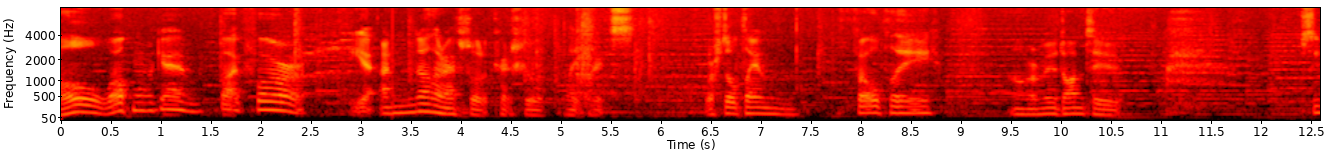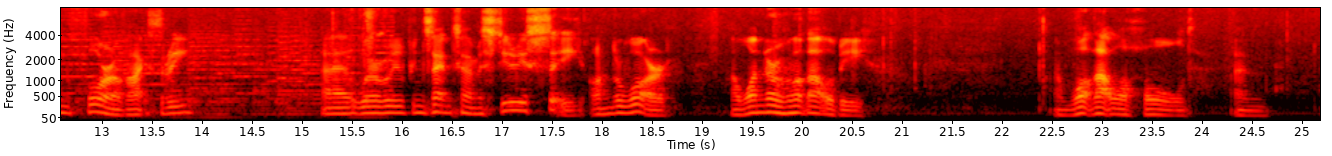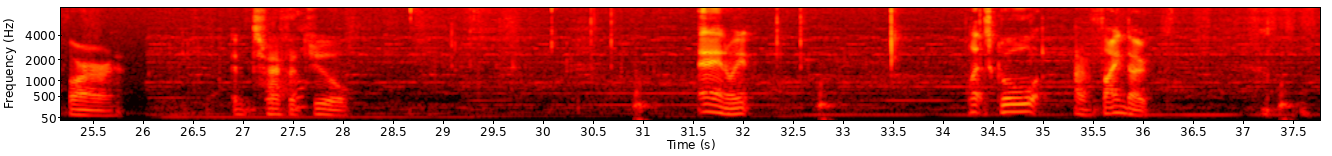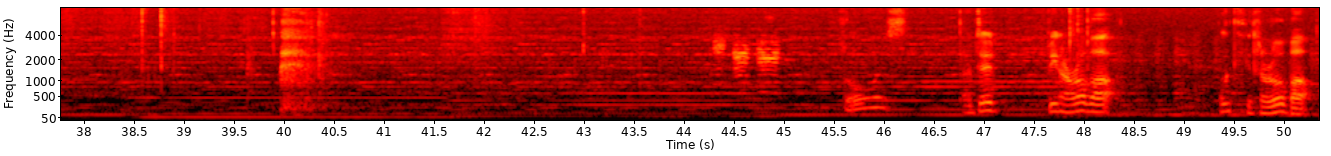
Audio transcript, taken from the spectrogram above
Hello, welcome again, back for yet another episode of Couch Show Lightweights. We're still playing Foul Play, and we're moved on to scene 4 of Act 3, uh, where we've been sent to a mysterious city underwater. I wonder what that will be, and what that will hold, and for intrepid duo. Anyway, let's go and find out. Always a dude being a robot. Look, he's a robot.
